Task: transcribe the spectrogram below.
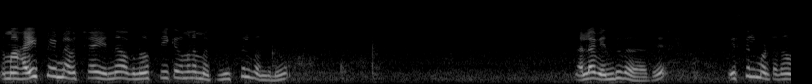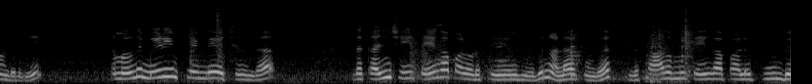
நம்ம ஹை ஃப்ளேமில் வச்சா என்ன ஆகணும் சீக்கிரமாக நமக்கு விசில் வந்துடும். நல்லா வெந்து வராது. விசில் மட்டும் தான் வந்துடுமே. நம்ம வந்து மீடியம் ஃப்ளேம்லேயே வச்சுருந்தா இந்த கஞ்சி தேங்காய் பாலோட சேரும்போது நல்லா இருக்குங்க. இந்த சாதமும் தேங்காய் பால் பூண்டு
